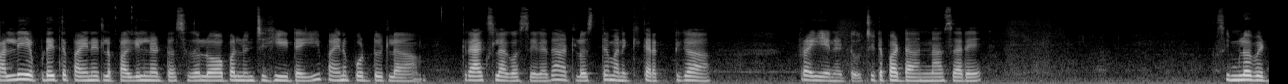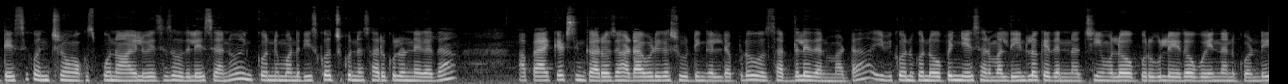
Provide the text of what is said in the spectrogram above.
పల్లి ఎప్పుడైతే పైన ఇట్లా పగిలినట్టు వస్తుందో లోపల నుంచి హీట్ అయ్యి పైన పొట్టు ఇట్లా క్రాక్స్ లాగా వస్తాయి కదా అట్లా వస్తే మనకి కరెక్ట్గా ఫ్రై అయినట్టు. చిటపట అన్నా సరే. సిమ్లో పెట్టేసి కొంచెం ఒక స్పూన్ ఆయిల్ వేసేసి వదిలేసాను. ఇంకొన్ని మొన్న తీసుకొచ్చుకున్న సరుకులు ఉన్నాయి కదా ఆ ప్యాకెట్స్ ఇంకా రోజు హడావుడిగా షూటింగ్ వెళ్ళేటప్పుడు సర్దలేదనమాట ఇవి కొన్ని కొన్ని ఓపెన్ చేశాను. మళ్ళీ దీంట్లోకి ఏదైనా చీమలో పురుగులు ఏదో పోయిందనుకోండి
